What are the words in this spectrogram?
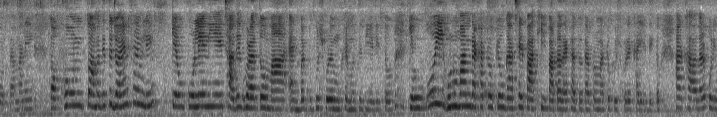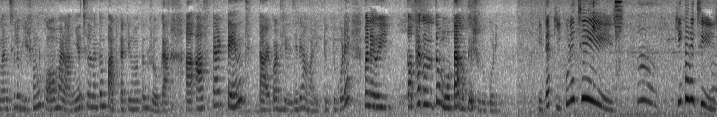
করতাম। মানে তখন তো আমাদের তো জয়েন্ট ফ্যামিলি কেউ কোলে নিয়ে ছাদে ঘোরাতো, মা একবার টুকুস করে মুখের মধ্যে দিয়ে দিত। কেউ ওই হনুমান দেখাতো, কেউ গাছের পাখি, পাতা দেখাতো, তারপর মা টুপুস করে খাইয়ে দিত। আর খাওয়া দাওয়ার পরিমাণ ছিল ভীষণ কম, আর আমিও ছিলাম একদম পাটকাঠির মতন রোগা। আফটার টেন্থ তারপর ধীরে ধীরে আমার একটু একটু করে মানে ওই তথাকথিত মোটা হতে শুরু করি। এটা কি করেছিস? কি করেছিস?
